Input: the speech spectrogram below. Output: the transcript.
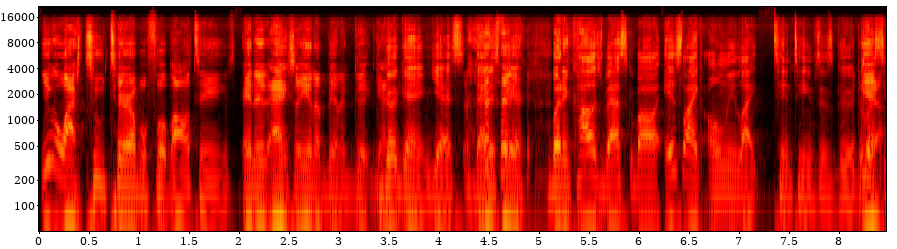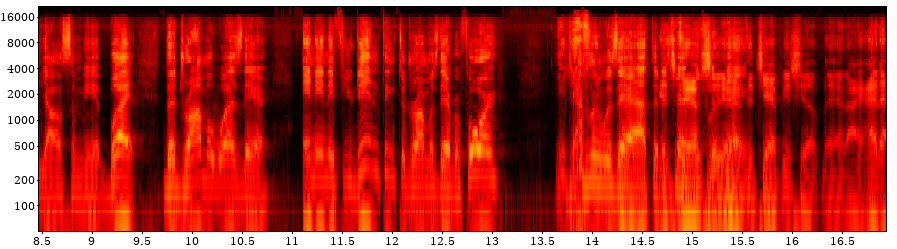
you can watch two terrible football teams and it actually end up being a good game. Good game, yes, that is fair. but in college basketball, it's like only like ten teams is good. The rest of y'all submit, but the drama was there. And then if you didn't think the drama was there before, it definitely was there after the it's championship definitely game. at the championship, man. I, I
